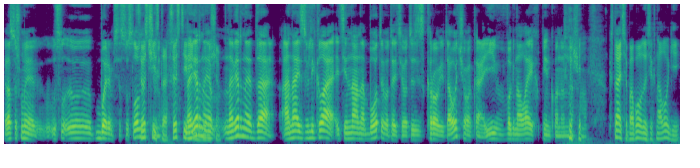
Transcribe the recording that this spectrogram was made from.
раз уж мы э, боремся с условностями. Все чисто, все стерильно. Наверное, наверное, да. Она извлекла эти наноботы, вот эти вот из крови того чувака, и вогнала их Пинкману нашему. Кстати, по поводу технологий,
